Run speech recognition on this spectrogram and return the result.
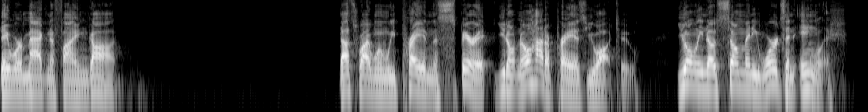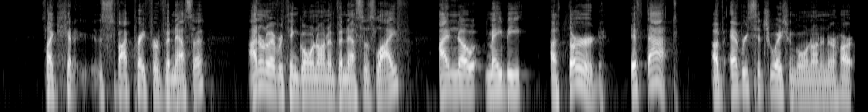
They were magnifying God. That's why when we pray in the Spirit, you don't know how to pray as you ought to. You only know so many words in English. It's like if I pray for Vanessa, I don't know everything going on in Vanessa's life. I know maybe a third, if that, of every situation going on in her heart,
